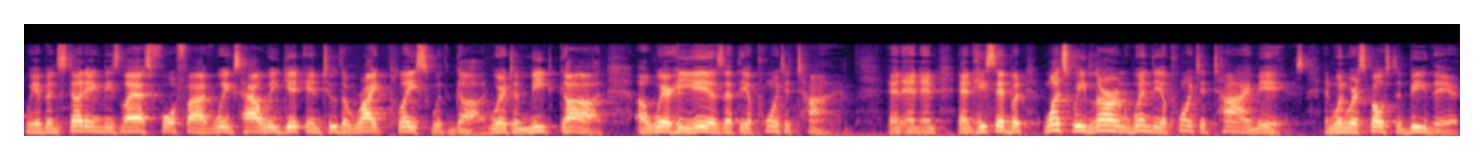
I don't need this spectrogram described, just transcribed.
We have been studying these last four or five weeks how we get into the right place with God, where to meet God, uh, where He is at the appointed time. And, and, and, and he said, but once we learn when the appointed time is and when we're supposed to be there,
